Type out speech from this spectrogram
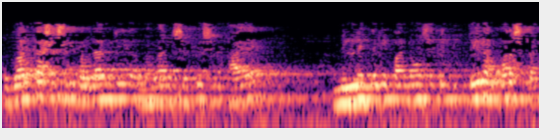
तो द्वारका से श्री बलराम जी और भगवान श्री कृष्ण आए, मिलने के लिए पांडवों से क्योंकि तेरह वर्ष तक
